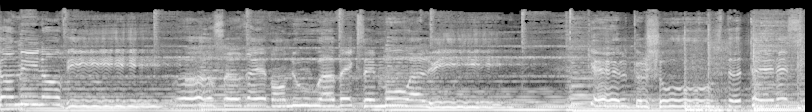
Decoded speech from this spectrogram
comme une envie. Oh, ce rêve en nous avec ses mots à lui, quelque chose de Tennessee.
